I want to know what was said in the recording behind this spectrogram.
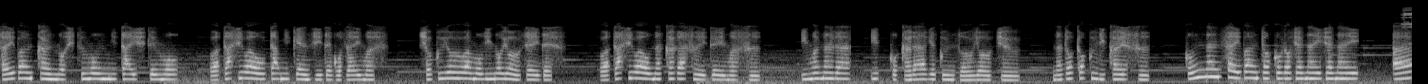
裁判官の質問に対しても、私は大谷健二でございます。食料は森の妖精です。私はお腹が空いています。今なら、一個唐揚げくん増量中。などと繰り返す。こんなん裁判どころじゃないじゃない。あ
